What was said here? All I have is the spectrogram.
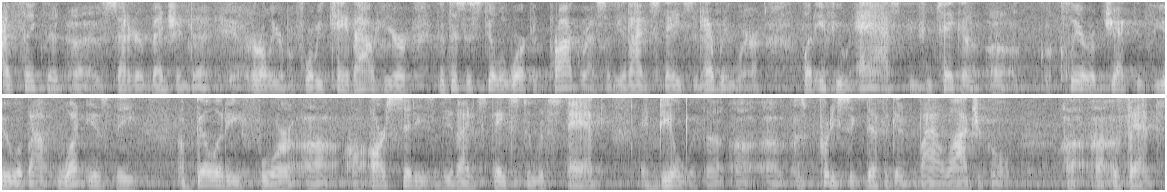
I think that, uh, Senator mentioned uh, earlier before we came out here, that this is still a work in progress in the United States and everywhere. But if you ask, if you take a, a, a clear, objective view about what is the ability for uh, our cities in the United States to withstand and deal with a, a, pretty significant biological uh, uh, event,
